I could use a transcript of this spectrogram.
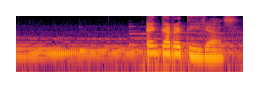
en carretillas.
